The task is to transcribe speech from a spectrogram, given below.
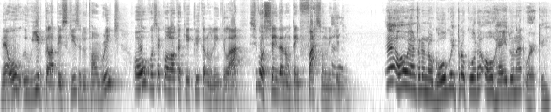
né, ou ir pela pesquisa do Tom Rich, ou você coloca aqui, clica no link lá. Se você ainda não tem, faça um LinkedIn. É, é ou entra no Google e procura o rei do networking.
